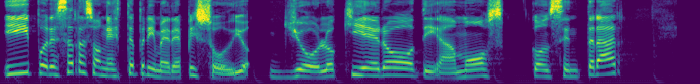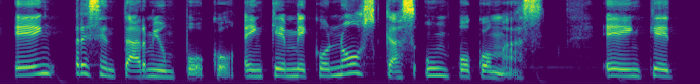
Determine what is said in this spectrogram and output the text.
Y por esa razón este primer episodio yo lo quiero, digamos, concentrar en presentarme un poco, en que me conozcas un poco más, en que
